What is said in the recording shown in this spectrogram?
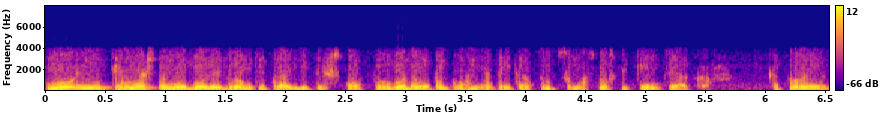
Ну и, конечно, наиболее громкий проект 2016 года в этом плане – это реконструкция московских кинотеатров, которые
